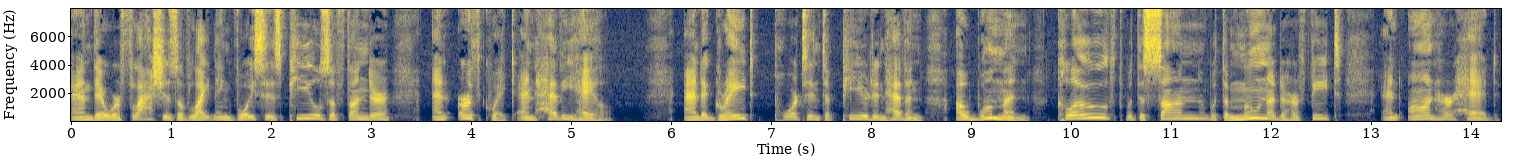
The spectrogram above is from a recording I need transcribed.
And there were flashes of lightning, voices, peals of thunder, an earthquake, and heavy hail. And a great portent appeared in heaven a woman clothed with the sun, with the moon under her feet, and on her head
